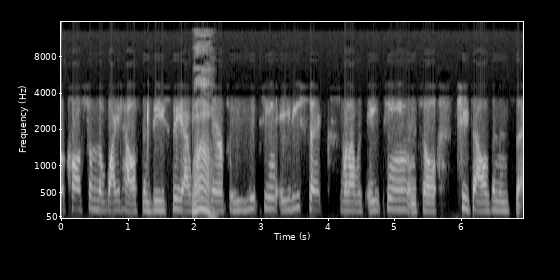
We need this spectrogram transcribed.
across from the White House in D.C. I worked there from 1986 when I was 18 until 2006.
